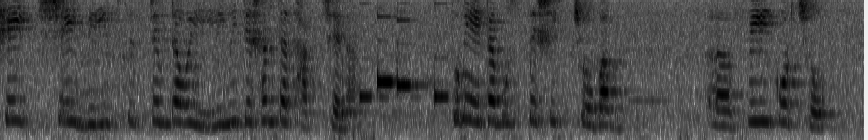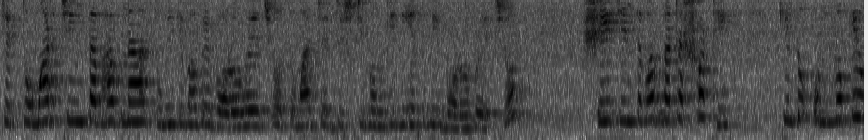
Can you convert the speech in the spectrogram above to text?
সেই সেই বিলিফ সিস্টেমটা ওই লিমিটেশনটা থাকছে না। তুমি এটা বুঝতে শিখছো বা ফিল করছ যে তোমার চিন্তা ভাবনা তুমি যেভাবে বড় হয়েছো, তোমার যে দৃষ্টিভঙ্গি নিয়ে তুমি বড় হয়েছো, সেই চিন্তা ভাবনাটা সঠিক, কিন্তু অন্য কেউ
